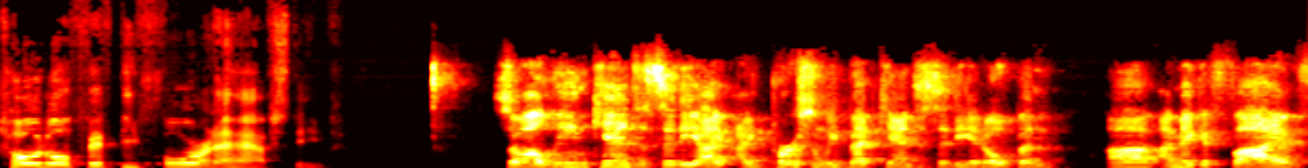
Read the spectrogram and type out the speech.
Total 54 and a half, Steve. So I'll lean Kansas City. I, I personally bet Kansas City at open. Uh, I make it five.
